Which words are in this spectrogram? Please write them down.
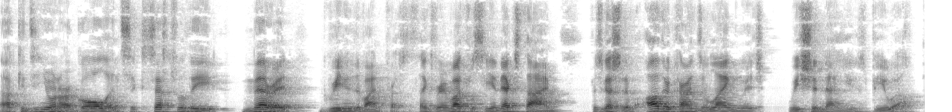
uh, continue on our goal and successfully merit greeting the divine presence. Thanks very much. We'll see you next time for discussion of other kinds of language we should not use. Be well.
